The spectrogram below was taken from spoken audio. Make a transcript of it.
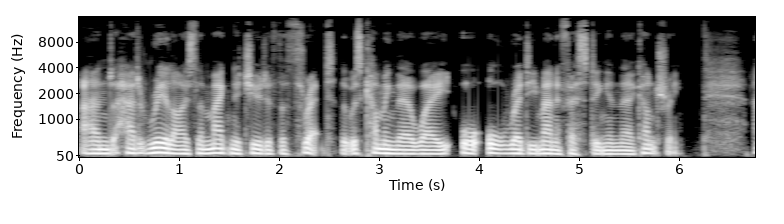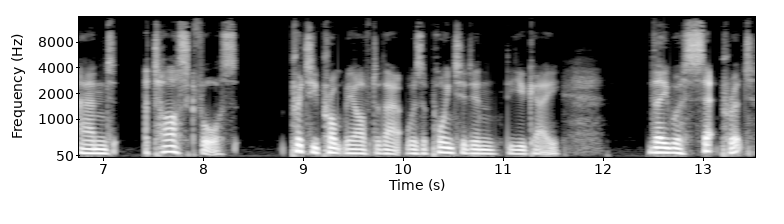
and had realised the magnitude of the threat that was coming their way or already manifesting in their country, and a task force pretty promptly after that was appointed in the UK they were separate.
